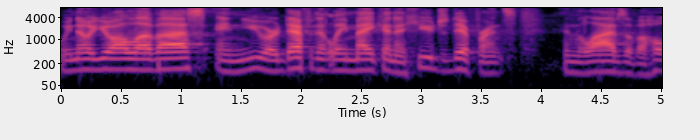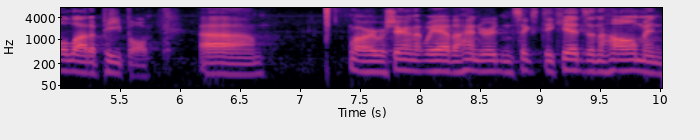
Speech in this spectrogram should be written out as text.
We know you all love us, and you are definitely making a huge difference in the lives of a whole lot of people. Um, Laurie, we're sharing that we have 160 kids in the home and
